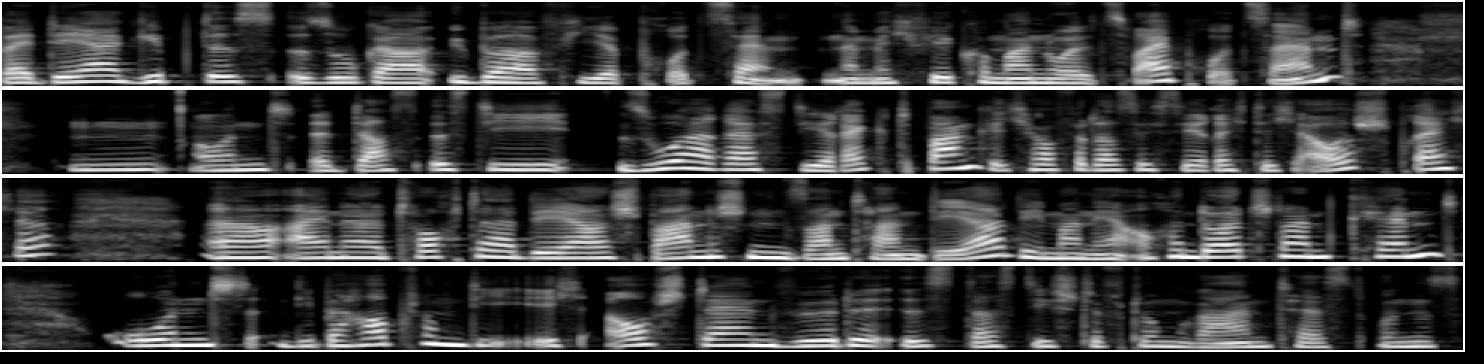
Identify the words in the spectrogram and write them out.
bei der gibt es sogar über 4 Prozent, nämlich 4,02 Prozent. Mm, und das ist die Suarez Direktbank. Ich hoffe, dass ich sie richtig ausspreche. Äh, eine Tochter der spanischen Santander, die man ja auch in Deutschland kennt. Und die Behauptung, die ich aufstellen würde, ist, dass die Stiftung Warentest uns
